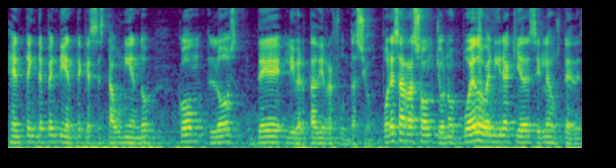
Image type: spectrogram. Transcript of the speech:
gente independiente que se está uniendo con los de libertad y refundación. Por esa razón yo no puedo venir aquí a decirles a ustedes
